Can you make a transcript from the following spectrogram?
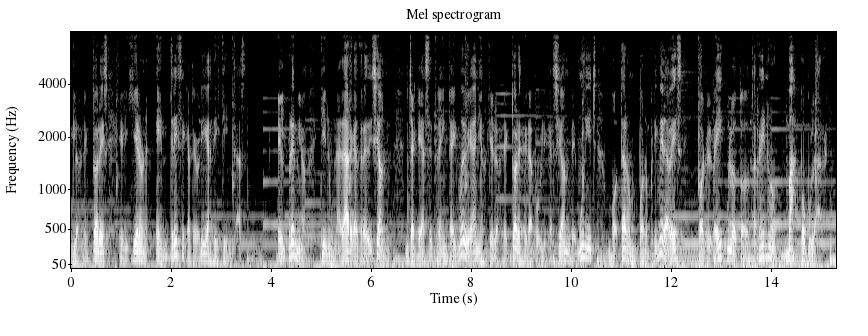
y los lectores eligieron en 13 categorías distintas. El premio tiene una larga tradición, ya que hace 39 años que los lectores de la publicación de Múnich votaron por primera vez por el vehículo todoterreno más popular.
